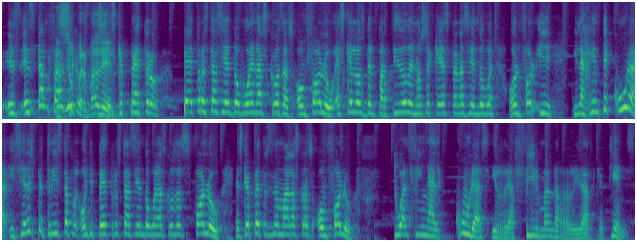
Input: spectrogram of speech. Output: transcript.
es, tan fácil. Es súper fácil. Es que Petro, Petro está haciendo buenas cosas, on follow. Es que los del partido de no sé qué están haciendo buen, on follow. Y, la gente cura. Y si eres petrista, pues, oye, Petro está haciendo buenas cosas, follow. Es que Petro está haciendo malas cosas, on follow. Tú al final curas y reafirmas la realidad que tienes.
